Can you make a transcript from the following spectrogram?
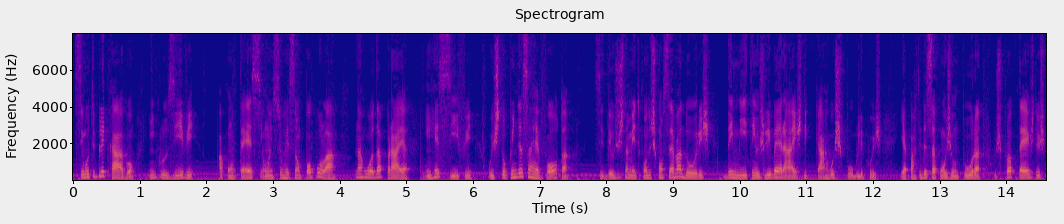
se multiplicavam, inclusive acontece uma insurreição popular na Rua da Praia, em Recife. O estopim dessa revolta se deu justamente quando os conservadores demitem os liberais de cargos públicos. E a partir dessa conjuntura, os protestos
